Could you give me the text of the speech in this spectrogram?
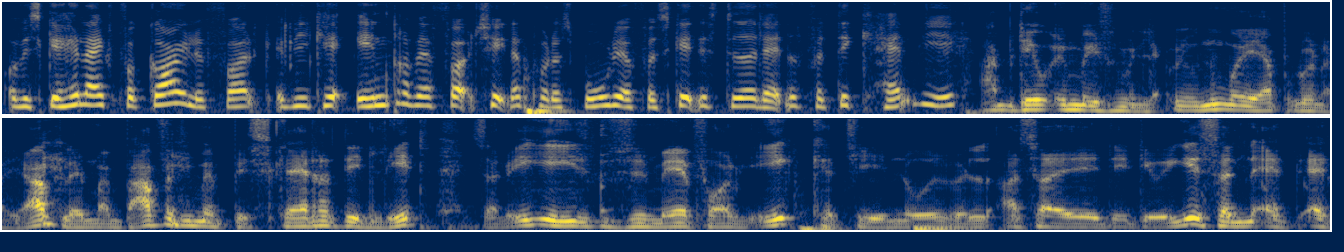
og vi skal heller ikke forgøjle folk, at vi kan ændre, hvad folk tjener på deres boliger forskellige steder i landet, for det kan vi ikke. Ej, men det er jo, hvis man- nu må jeg begynde at jeg blande mig. Bare fordi man beskatter det lidt, så er det ikke ens med, at folk ikke kan tjene noget, vel? Altså, øh, det, det er jo ikke sådan, at, at,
